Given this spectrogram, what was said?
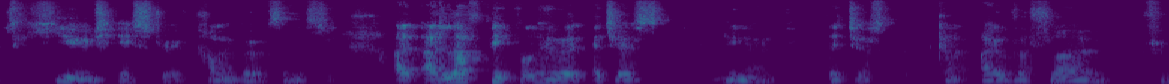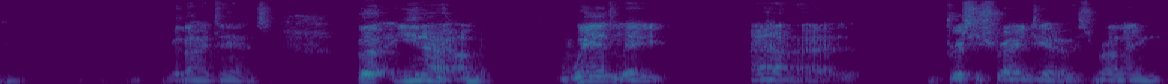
this huge history of comic books and this. I, I love people who are, are just, you know, they just kind of overflow from with ideas. But you know, I'm, weirdly, uh, British radio is running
